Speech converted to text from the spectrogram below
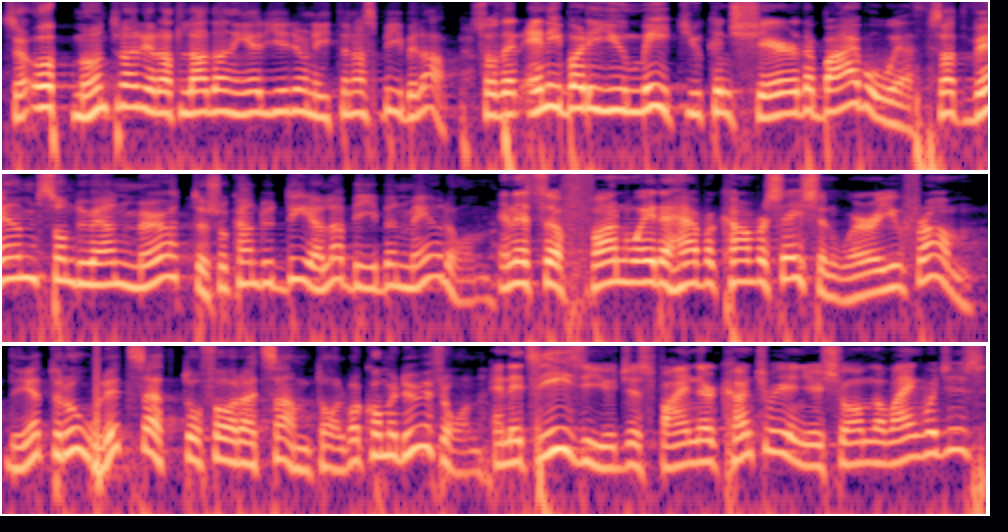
Så jag uppmuntrar er att ladda ner Gideoniternas bibelapp. so that anybody you meet you can share the Bible with. Så att vem som du än möter så kan du dela Bibeln med dem. And it's a fun way to have a conversation. Where are you from? Det är ett roligt sätt att föra ett samtal. Var kommer du ifrån? And it's easy. You just find their country and you show them the languages.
